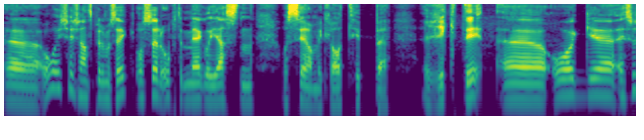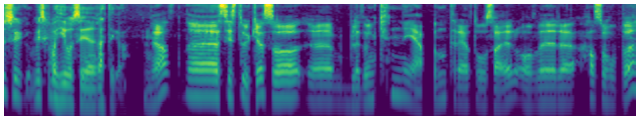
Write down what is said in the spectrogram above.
eh, og ikke kjent spillmusikk. Og så er det opp til meg og gjesten å se om vi klarer å tippe riktig. Eh, og eh, jeg syns vi skal bare hive oss i rett i gang. Ja, eh, Sist uke så ble det en knepen 3-2-seier over Hasse Hope.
